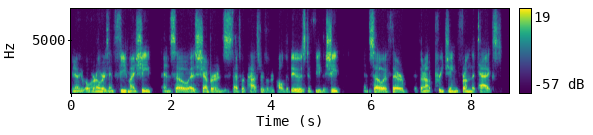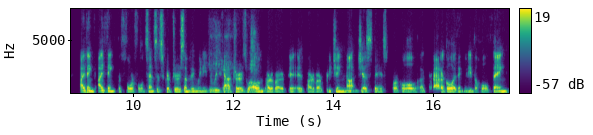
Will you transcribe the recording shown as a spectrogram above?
you know over and over he's saying feed my sheep and so as shepherds that's what pastors are called to do is to feed the sheep. And so if they're if they're not preaching from the text i think i think the fourfold sense of scripture is something we need to recapture as well and part of our as part of our preaching not just the historical uh, grammatical. I think we need the whole thing.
